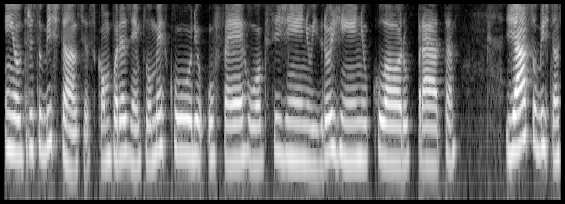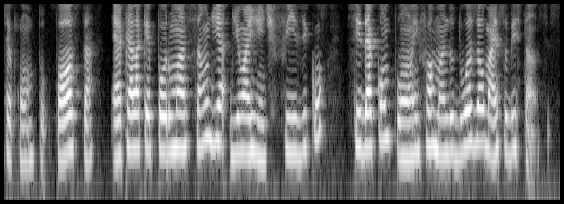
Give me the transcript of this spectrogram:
em outras substâncias, como por exemplo o mercúrio, o ferro, o oxigênio, o hidrogênio, o cloro, prata. Já a substância composta é aquela que, por uma ação de, de um agente físico, se decompõe, formando duas ou mais substâncias.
